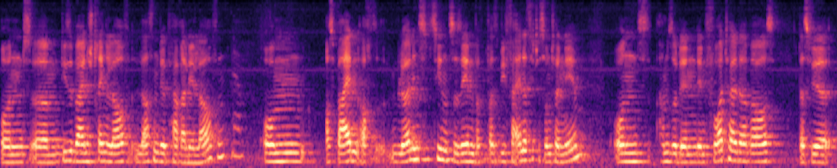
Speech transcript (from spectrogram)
Und ähm, diese beiden Stränge lauf, lassen wir parallel laufen, ja. um aus beiden auch Learnings zu ziehen und zu sehen, was, wie verändert sich das Unternehmen und haben so den, den Vorteil daraus, dass wir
